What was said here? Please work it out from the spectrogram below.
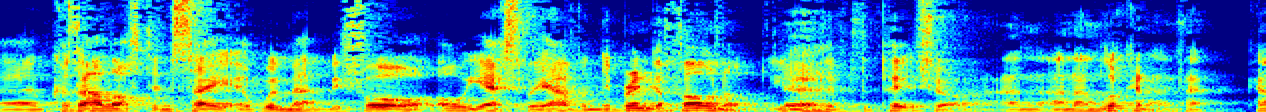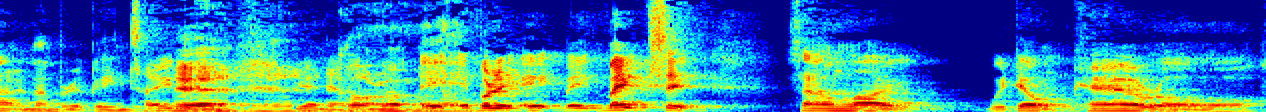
Um, because I'll often say, "Have we met before?" Oh, yes, we have, and they bring a phone up, you Yeah. know, the, the picture, and, and I'm looking at it, think, can't remember it being taken. Yeah, yeah, you know, It- but it, it, it makes it sound like we don't care or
